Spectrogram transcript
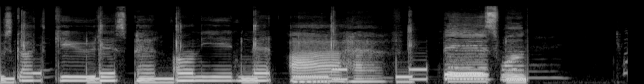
Who's got the cutest pet on the internet? I have this one.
